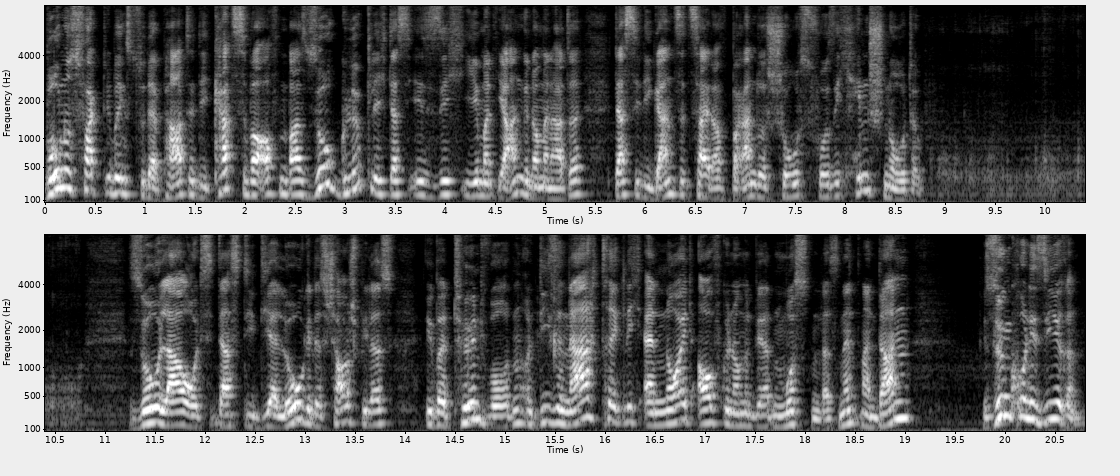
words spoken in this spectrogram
Bonusfakt übrigens zu der Pate, die Katze war offenbar so glücklich, dass sich jemand ihr angenommen hatte, dass sie die ganze Zeit auf Brandos Schoß vor sich hinschnurrte. So laut, dass die Dialoge des Schauspielers übertönt wurden und diese nachträglich erneut aufgenommen werden mussten. Das nennt man dann synchronisieren.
